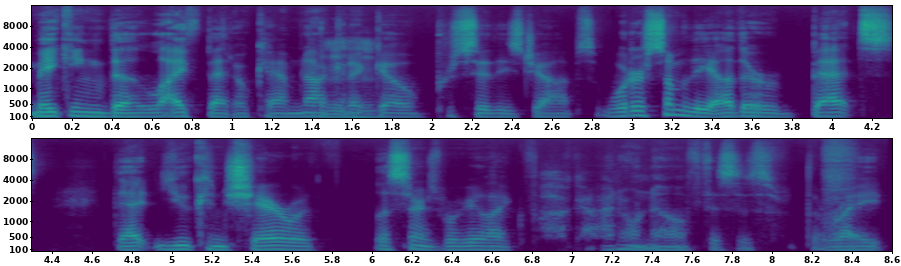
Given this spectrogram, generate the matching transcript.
making the life bet? Okay, I'm not going Mhm. to go pursue these jobs. What are some of the other bets that you can share with listeners where you're like, fuck, I don't know if this is the right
